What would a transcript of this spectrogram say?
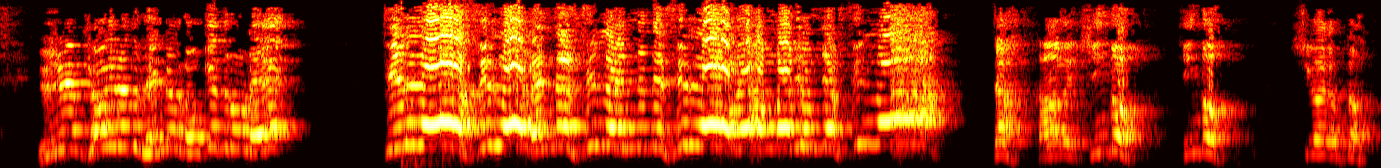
요즘엔 평일에도 100명 넘게 들어오네. 필라! 필라! 맨날 필라 했는데 필라! 왜 아무 말이 없냐, 필라! 자, 다음에 긴 거, 긴 거. 시간이 없다.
